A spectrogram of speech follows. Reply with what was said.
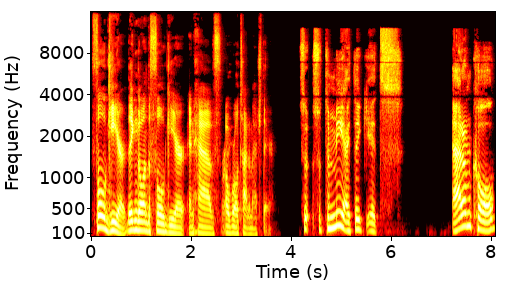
full gear. They can go on the full gear and have right. a world title match there. So, so to me, I think it's Adam Cole,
